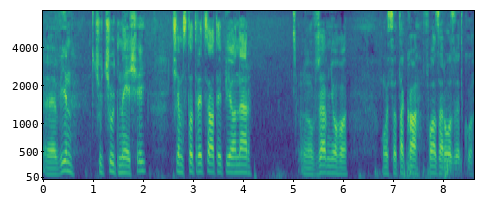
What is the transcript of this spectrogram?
Е, Він чуть-чуть нижчий, ніж 130-й Pioneer. Е, Вже в нього ось така фаза розвитку.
